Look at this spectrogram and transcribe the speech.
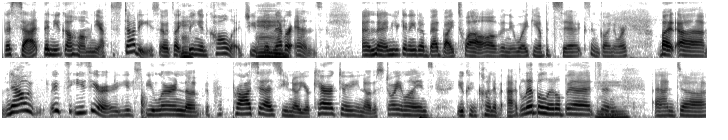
the set, then you go home and you have to study. So it's like being in college, you, it never ends. And then you're getting to bed by 12 and you're waking up at 6 and going to work. But um, now it's easier. You, you learn the, the pr- process, you know your character, you know the storylines, you can kind of ad lib a little bit, and, and uh,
